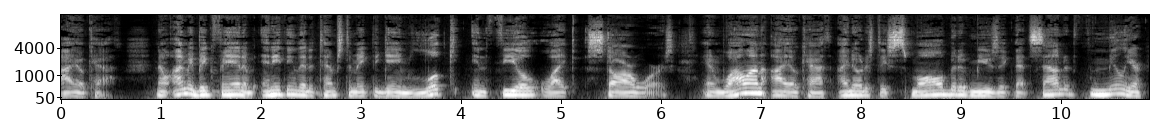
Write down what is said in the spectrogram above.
Iokath. Now, I'm a big fan of anything that attempts to make the game look and feel like Star Wars. And while on Iokath, I noticed a small bit of music that sounded familiar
